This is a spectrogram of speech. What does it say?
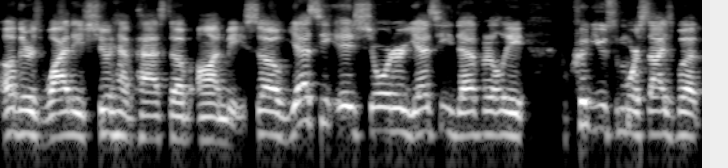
others why they shouldn't have passed up on me. So, yes, he is shorter. Yes, he definitely could use some more size, but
